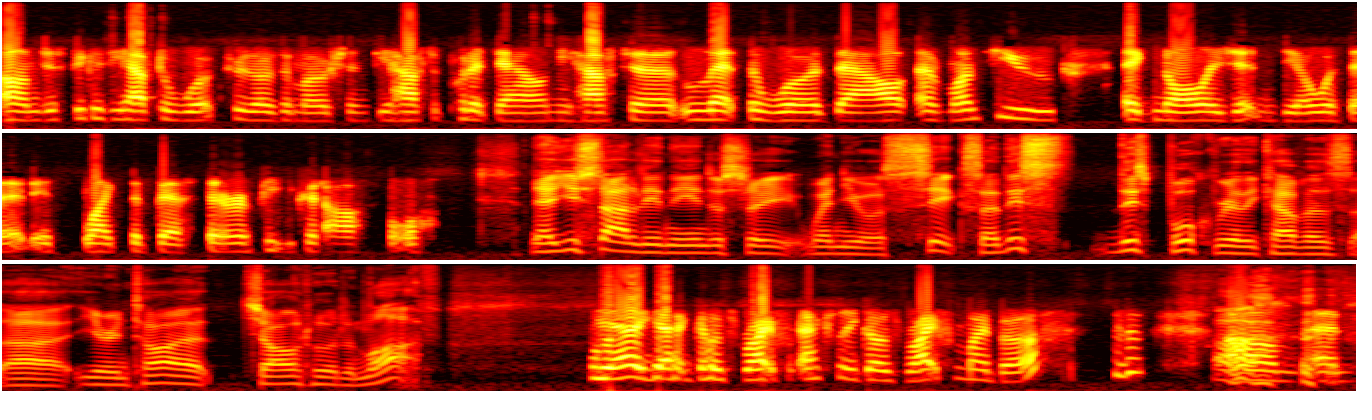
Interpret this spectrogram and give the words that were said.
Um, just because you have to work through those emotions, you have to put it down, you have to let the words out, and once you acknowledge it and deal with it, it's like the best therapy you could ask for. Now, you started in the industry when you were six, so this this book really covers uh, your entire childhood and life. Yeah, yeah, it goes right. Actually, it goes right from my birth, oh. um, and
